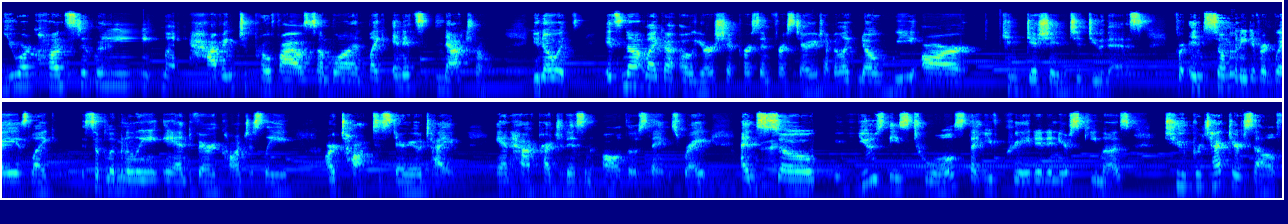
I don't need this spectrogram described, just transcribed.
You are constantly like having to profile someone, like, and it's natural. You know, it's it's not like a oh you're a shit person for stereotyping. Like, no, we are conditioned to do this for in so many different ways, like subliminally and very consciously are taught to stereotype and have prejudice and all those things, right? And so you use these tools that you've created in your schemas to protect yourself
